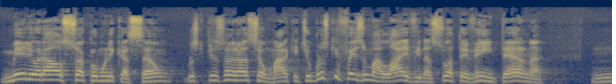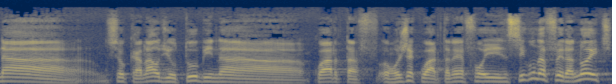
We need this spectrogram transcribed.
melhorar a sua comunicação, o Brusque precisa melhorar o seu marketing. O Brusque fez uma live na sua TV interna, na, no seu canal de YouTube na quarta, hoje é quarta, né? Foi segunda-feira à noite,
